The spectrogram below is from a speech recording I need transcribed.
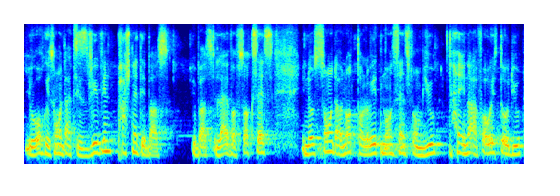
you work with someone that is driven, passionate about about life of success. You know, someone that will not tolerate nonsense from you. you know, I've always told you,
